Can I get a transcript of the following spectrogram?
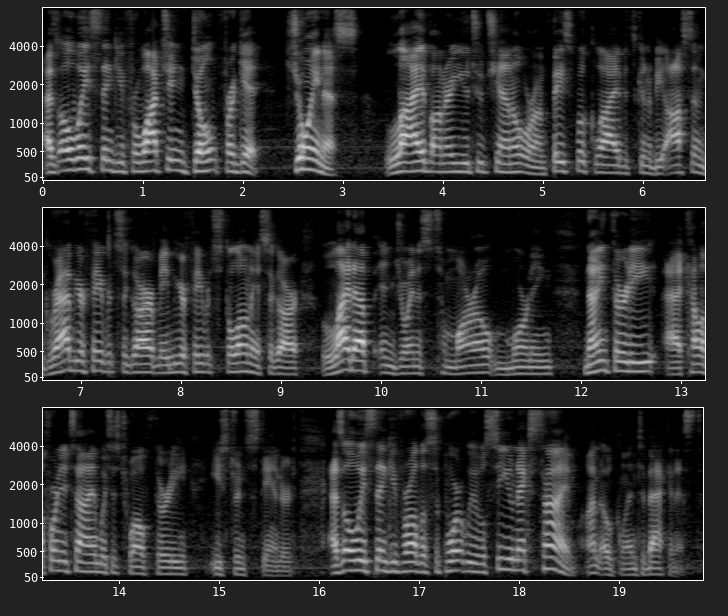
As always, thank you for watching. Don't forget, join us live on our YouTube channel or on Facebook Live. It's going to be awesome. Grab your favorite cigar, maybe your favorite Stallone cigar, light up and join us tomorrow morning, 9.30 uh, California time, which is 12.30 Eastern Standard. As always, thank you for all the support. We will see you next time on Oak Glen Tobacconist.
